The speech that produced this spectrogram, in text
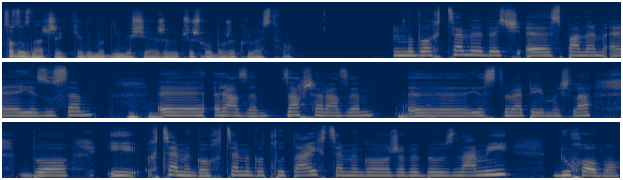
Co to znaczy, kiedy modlimy się, żeby przyszło Boże Królestwo? No bo chcemy być e, z Panem e, Jezusem e, razem, zawsze razem. E, jest lepiej, myślę, bo i chcemy go, chcemy go tutaj, chcemy go, żeby był z nami duchowo.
